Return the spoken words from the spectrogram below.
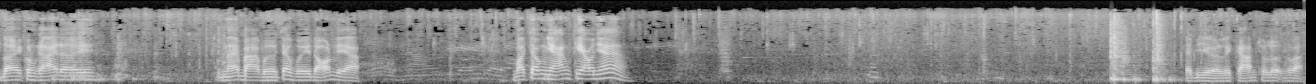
Đây, con gái đây. Nãy bà vừa chắc vừa đón về à. Vào trong nhà ăn kẹo nhá. Đây bây giờ lấy cám cho lợn các bạn.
